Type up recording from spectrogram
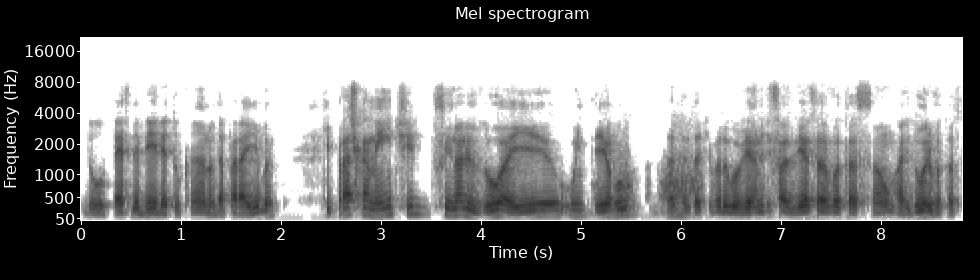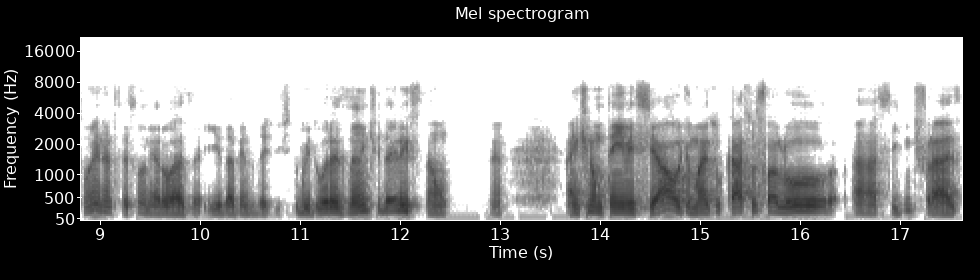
do PSDB, ele é tucano, da Paraíba, que praticamente finalizou aí o enterro da tentativa do governo de fazer essa votação, as duas votações, né, da sessão onerosa e da venda das distribuidoras antes da eleição. Né. A gente não tem esse áudio, mas o Cássio falou a seguinte frase:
